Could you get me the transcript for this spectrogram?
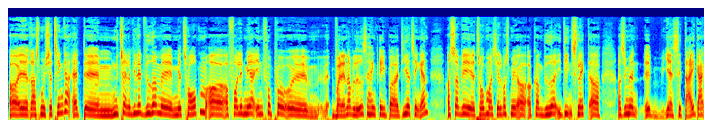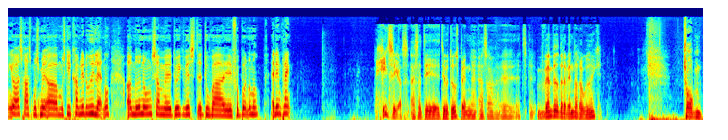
Og øh, Rasmus, jeg tænker, at øh, nu taler vi lidt videre med, med Torben og, og får lidt mere info på, øh, hvordan og hvorledes han griber de her ting an. Og så vil øh, Torben også hjælpe os med at, at komme videre i din slægt og, og simpelthen øh, ja, sætte dig i gang jo også, Rasmus, med at måske komme lidt ud i landet og møde nogen, som øh, du ikke vidste, du var øh, forbundet med. Er det en plan? Helt sikkert. Altså, det, det er jo dødspændende. Altså, øh, hvem ved, hvad der venter derude, ikke? Torben,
